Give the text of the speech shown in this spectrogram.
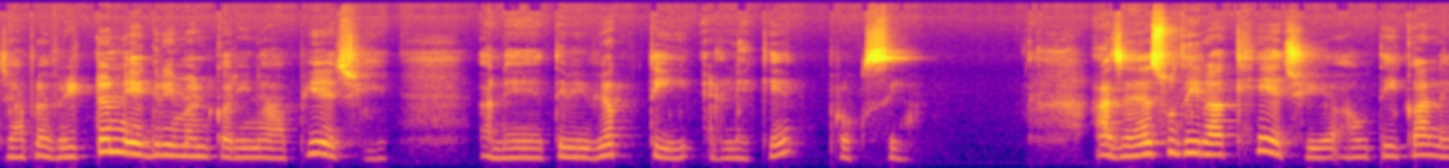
જે આપણે રિટર્ન એગ્રીમેન્ટ કરીને આપીએ છીએ અને તેવી વ્યક્તિ એટલે કે પ્રોક્સી આ જ્યાં સુધી રાખીએ છીએ. આવતીકાલે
